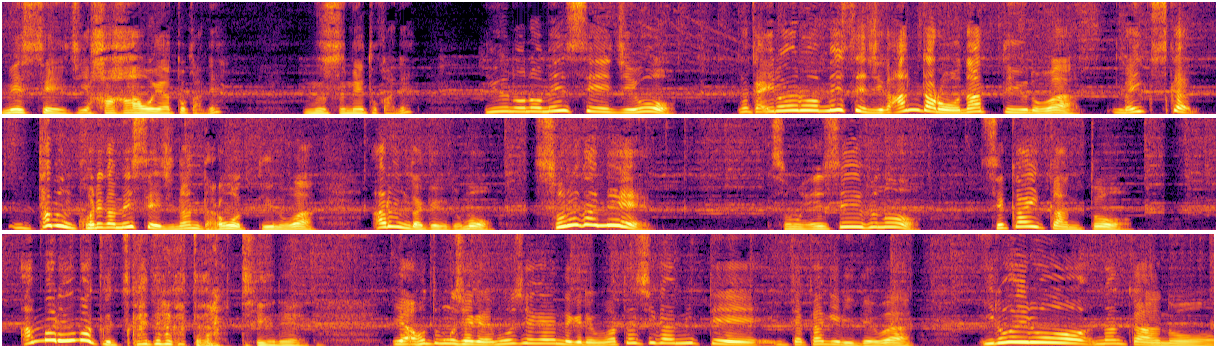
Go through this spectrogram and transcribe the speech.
メッセージ母親とかね娘とかねいうののメッセージをなんかいろいろメッセージがあんだろうなっていうのは、まあ、いくつか多分これがメッセージなんだろうっていうのはあるんだけれどもそれがねその SF の世界観とあんまりうまく使えてなかったかなっていうね。いや本当申し訳ない申し訳ないんだけど私が見ていた限りではいろいろなんかあの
